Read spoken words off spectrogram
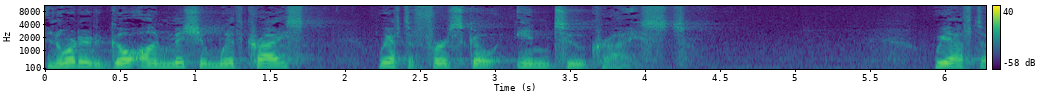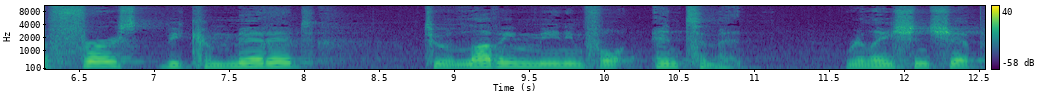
in order to go on mission with Christ, we have to first go into Christ. We have to first be committed to a loving, meaningful, intimate relationship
